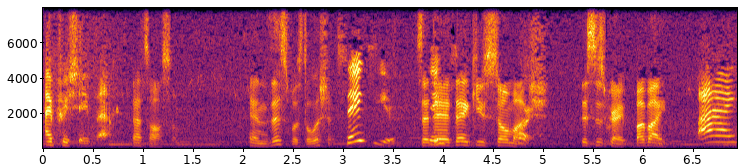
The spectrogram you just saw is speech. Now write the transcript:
I appreciate that. That's awesome. And this was delicious. Thank you. Zendaya, Thank thank you so much. This is great. Bye bye. Bye.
